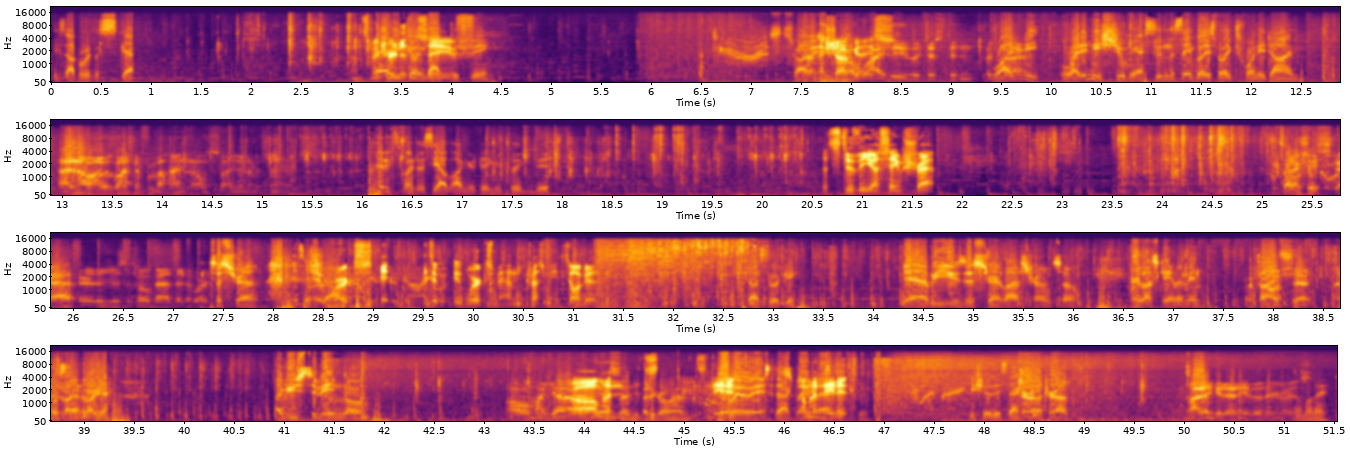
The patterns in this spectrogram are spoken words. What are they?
He's upper with a scat. Let's make Yeah, sure he's going doesn't back to save. C. Got him. Nice job, guys. Ivy like, just didn't. Why did he? Why didn't he shoot me? I stood in the same place for like 20 times. I don't know. I was watching from behind though, so I didn't have a chance. I just wanted to see how long you're taking clean this. Let's do the uh, same strat. Is that actually strat, or they're just so bad that it works? It's a strat. It's a It works. It, it, it works, man. Trust me. It's all good. Trust rookie. Yeah, we used this strat last round, so or last game. I mean, we're Oh shit. I What's didn't that, know. Marja? I'm used to being low. Oh my god. Oh, I'm gonna- then you better go in. Nade it. wait. Stack I'm gonna bad. nade it. You sure they stacked Turn you? around, turn around. I didn't get any of it anyways. I'm on A. It's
